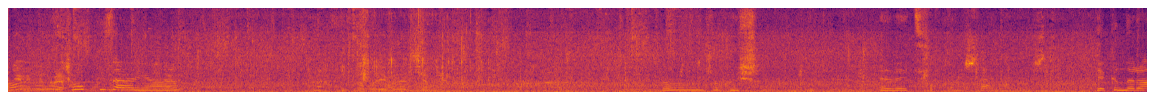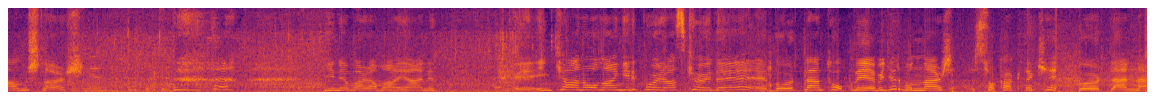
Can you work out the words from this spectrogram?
Aa, çok güzel ya. Vallahi bırakacağım. Aa, çok hoş. Evet. Yakınları almışlar. Yine var ama yani e, imkanı olan gelip Poyrazköy'de e, böğürtlen toplayabilir. Bunlar sokaktaki böğürtlenler.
